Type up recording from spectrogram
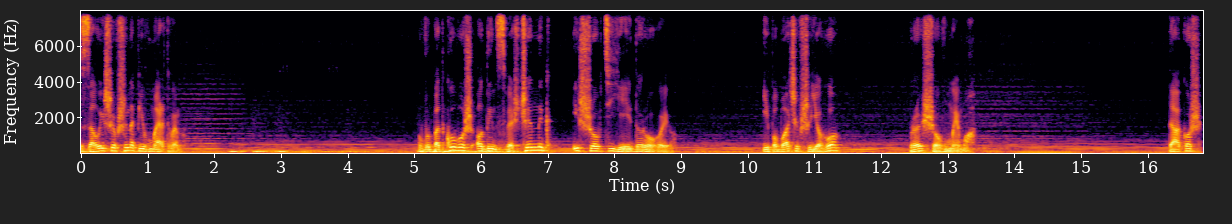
залишивши напівмертвим. Випадково ж один священник ішов тією дорогою і, побачивши його, пройшов мимо. Також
